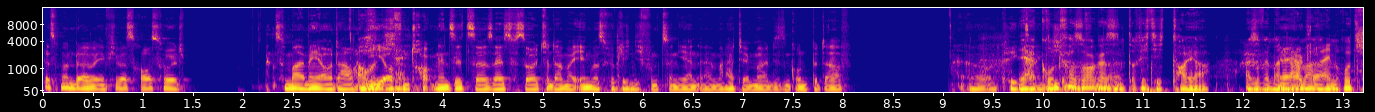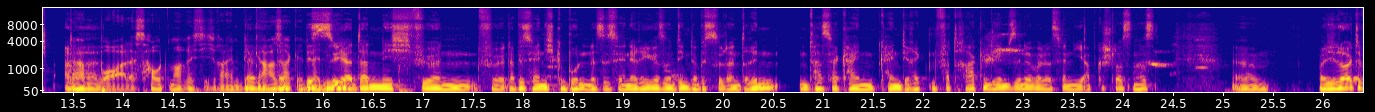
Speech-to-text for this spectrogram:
dass man da irgendwie was rausholt. Zumal man ja auch da auch, Auch nie nicht, auf dem Trockenen sitzt, also selbst sollte da mal irgendwas wirklich nicht funktionieren. Äh, man hat ja immer diesen Grundbedarf. Äh, Ja, Grundversorger sind richtig teuer. Also wenn man Ja, da ja, mal klar. reinrutscht, da, Aber- boah, das haut mal richtig rein. Die Da, Gasak da in bist Berlin. du ja dann nicht für ein, für, da bist du ja nicht gebunden. Das ist ja in der Regel so ein Ding, da bist du dann drin und hast ja keinen, keinen direkten Vertrag in dem Sinne, weil du es ja nie abgeschlossen hast. Ähm, weil die Leute,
